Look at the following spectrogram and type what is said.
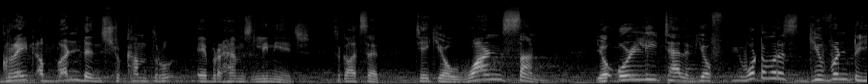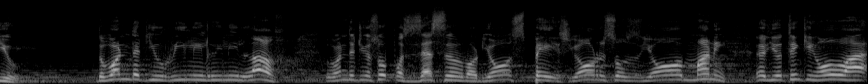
great abundance to come through Abraham's lineage. So God said, Take your one son, your only talent, your whatever is given to you, the one that you really, really love, the one that you're so possessive about, your space, your resources, your money, that you're thinking, oh, I,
